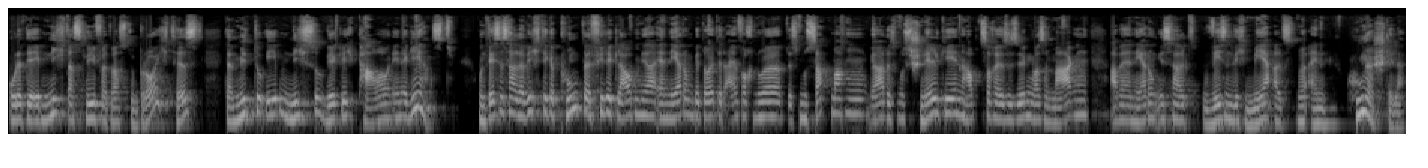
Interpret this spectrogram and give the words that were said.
oder dir eben nicht das liefert, was du bräuchtest, damit du eben nicht so wirklich Power und Energie hast. Und das ist halt ein wichtiger Punkt, weil viele glauben ja, Ernährung bedeutet einfach nur, das muss satt machen, ja, das muss schnell gehen, Hauptsache es ist irgendwas im Magen, aber Ernährung ist halt wesentlich mehr als nur ein Hungerstiller.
